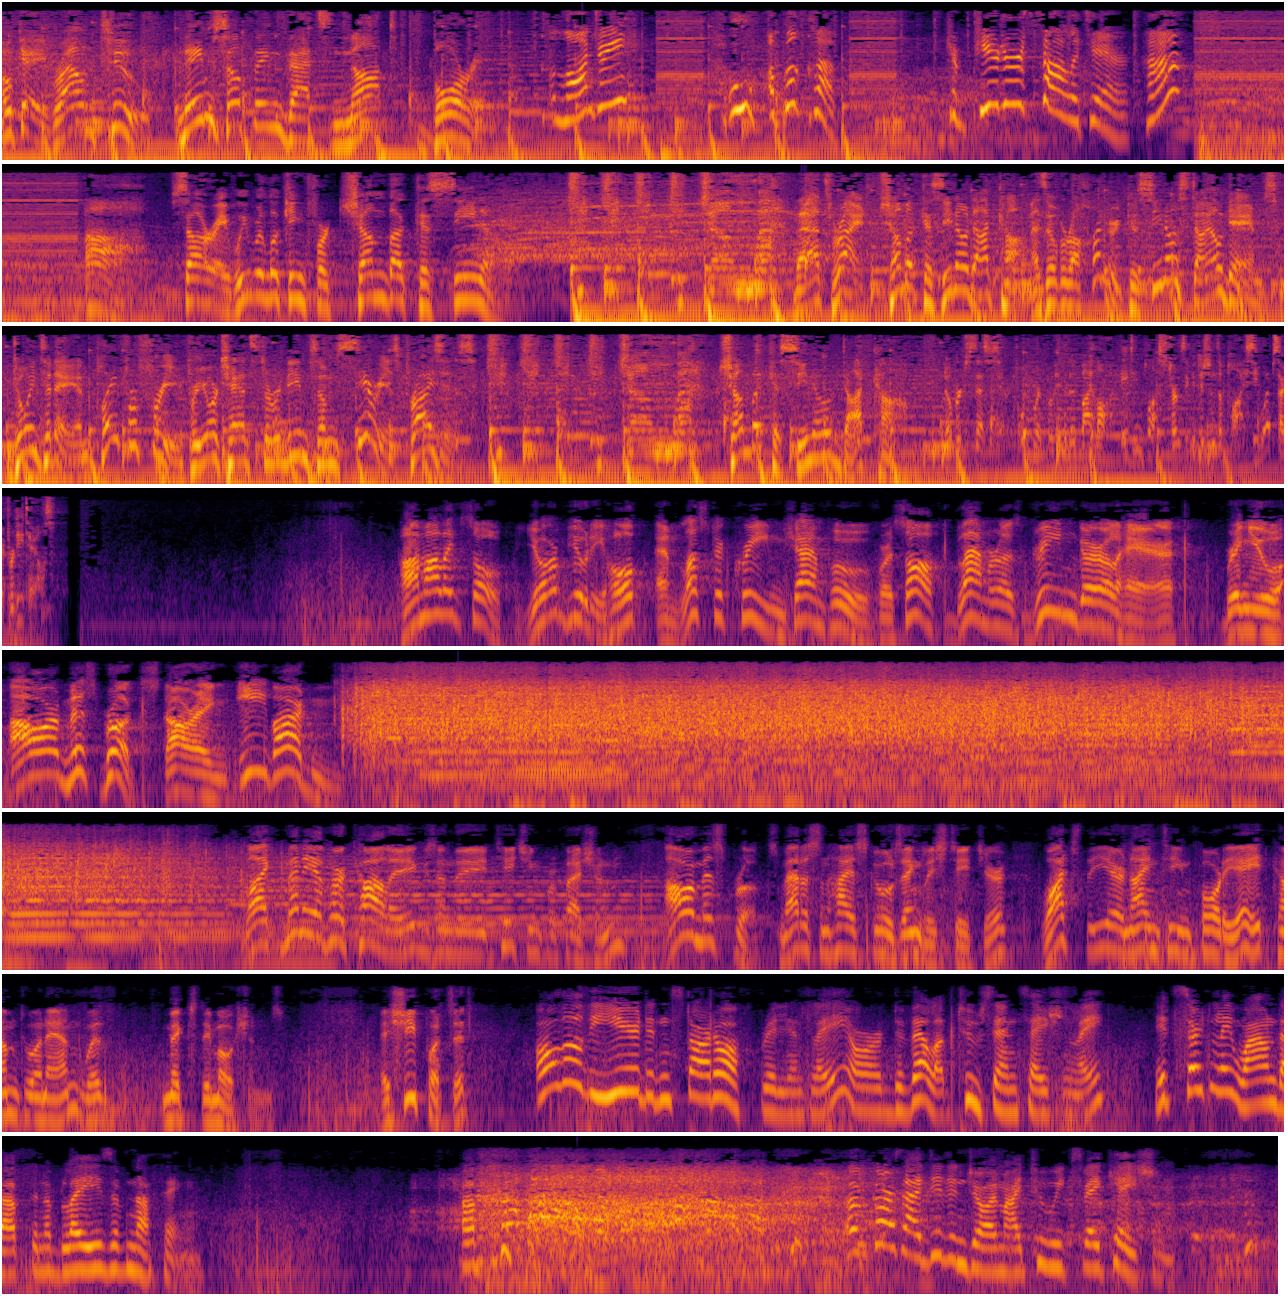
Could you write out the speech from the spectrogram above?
Okay, round two. Name something that's not boring. A laundry? Ooh, a book club. Computer solitaire, huh? Ah, oh, sorry, we were looking for Chumba Casino. That's right. ChumbaCasino.com has over 100 casino style games. Join today and play for free for your chance to redeem some serious prizes. ChumbaCasino.com. No purchase necessary. Full prohibited by law. 18 plus terms and conditions apply. See website for details. Palmolive soap, your beauty hope, and Luster cream shampoo for soft, glamorous dream girl hair bring you Our Miss Brooks starring Eve Arden. Like many of her colleagues in the teaching profession, our Miss Brooks, Madison High School's English teacher, watched the year 1948 come to an end with mixed emotions. As she puts it, Although the year didn't start off brilliantly or develop too sensationally, it certainly wound up in a blaze of nothing. Of, of course, I did enjoy my two weeks vacation.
